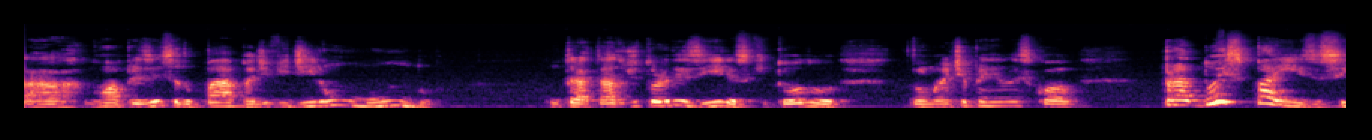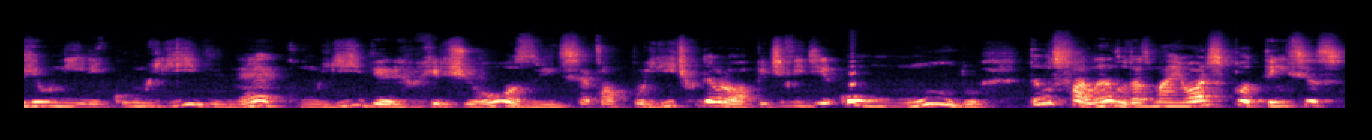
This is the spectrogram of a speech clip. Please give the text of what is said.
a, com a presença do Papa, dividiram o mundo. O Tratado de Tordesilhas, que todo normalmente aprendeu na escola para dois países se reunirem com um líder, né, com um líder religioso e de certa forma político da Europa e dividir o mundo, estamos falando das maiores potências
